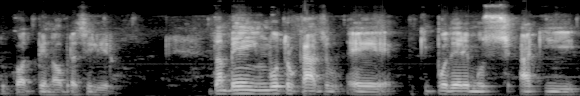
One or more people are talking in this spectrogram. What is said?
do Código Penal Brasileiro. Também um outro caso é, que poderemos aqui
